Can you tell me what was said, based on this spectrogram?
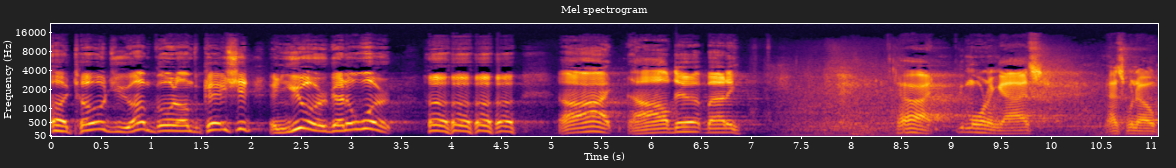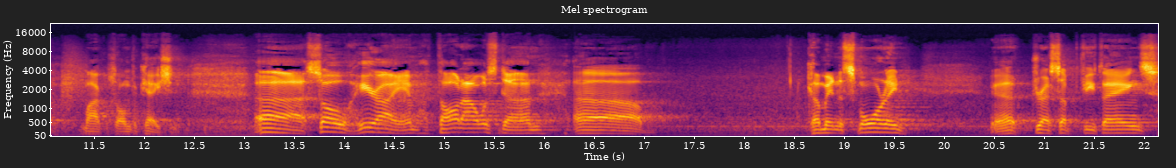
I told you I'm going on vacation, and you're gonna work. All right, I'll do it, buddy. All right, good morning, guys. As we know, Michael's on vacation. Uh, so here I am. I thought I was done. Uh, come in this morning, uh, dress up a few things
